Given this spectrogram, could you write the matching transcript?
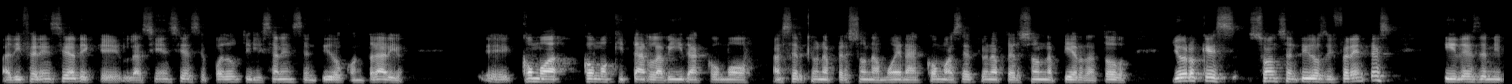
a diferencia de que la ciencia se puede utilizar en sentido contrario. Eh, cómo, cómo quitar la vida, cómo hacer que una persona muera, cómo hacer que una persona pierda todo. Yo creo que son sentidos diferentes y desde mi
